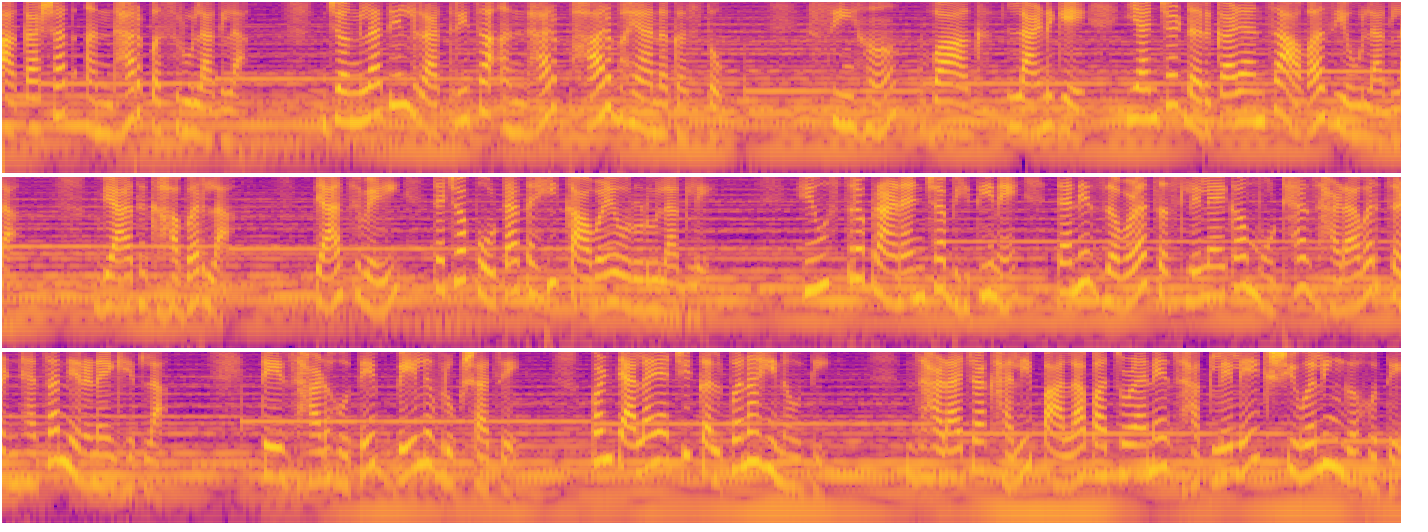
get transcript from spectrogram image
आकाशात अंधार पसरू लागला. जंगलातील रात्रीचा अंधार फार भयानक असतो. सिंह वाघ लांडगे यांच्या डरकाळ्यांचा आवाज येऊ लागला. व्याध घाबरला. त्याचवेळी त्याच्या पोटातही कावळे ओरडू लागले. हिंस्त्र प्राण्यांच्या भीतीने त्याने जवळच असलेल्या एका मोठ्या झाडावर चढण्याचा निर्णय घेतला. ते झाड होते बेलवृक्षाचे पण त्याला याची कल्पनाही नव्हती. झाडाच्या खाली पालापाचोळ्याने झाकलेले एक शिवलिंग होते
